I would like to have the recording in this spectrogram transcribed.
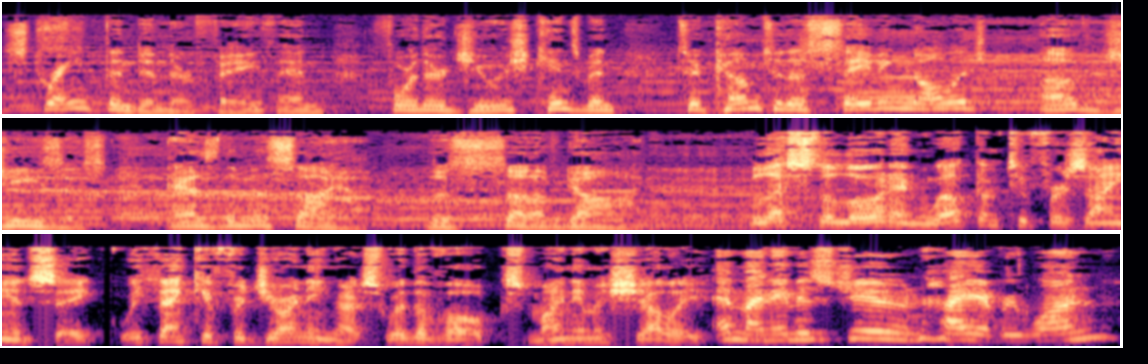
strengthened in their faith and for their Jewish kinsmen to come to the saving knowledge of Jesus as the Messiah, the Son of God. Bless the Lord and welcome to For Zion's Sake. We thank you for joining us. We're the Volks. My name is Shelley. And my name is June. Hi, everyone.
